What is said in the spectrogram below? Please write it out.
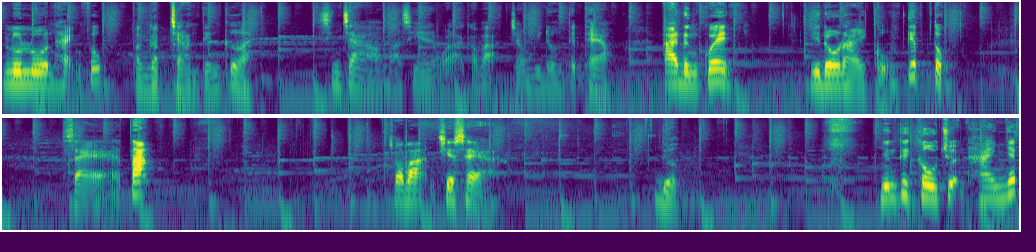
luôn luôn hạnh phúc và ngập tràn tiếng cười. Xin chào và xin hẹn gặp lại các bạn trong video tiếp theo. À đừng quên, video này cũng tiếp tục sẽ tặng cho bạn chia sẻ được những cái câu chuyện hay nhất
